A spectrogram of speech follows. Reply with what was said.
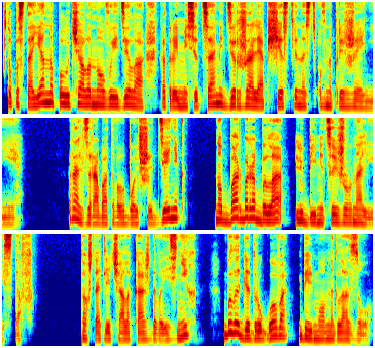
что постоянно получала новые дела, которые месяцами держали общественность в напряжении. Раль зарабатывал больше денег, но Барбара была любимицей журналистов. То, что отличало каждого из них, было для другого бельмом на глазу.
